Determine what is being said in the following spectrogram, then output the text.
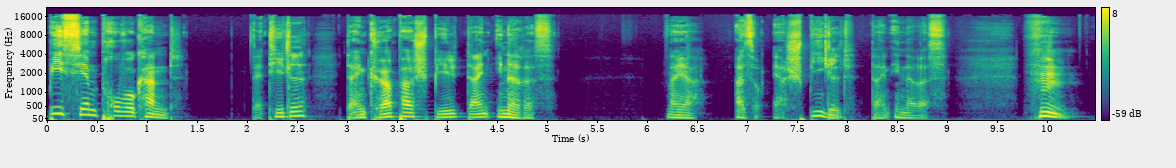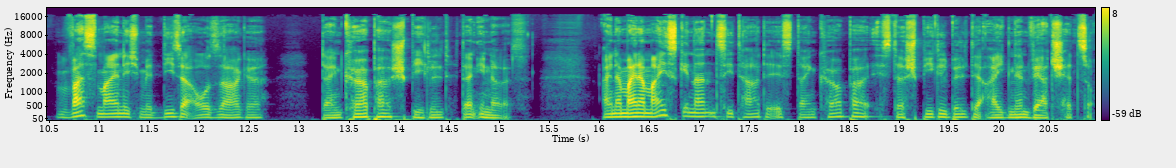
bisschen provokant. Der Titel Dein Körper spielt dein Inneres. Naja, also er spiegelt dein Inneres. Hm, was meine ich mit dieser Aussage? Dein Körper spiegelt dein Inneres. Einer meiner meistgenannten Zitate ist, dein Körper ist das Spiegelbild der eigenen Wertschätzung.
